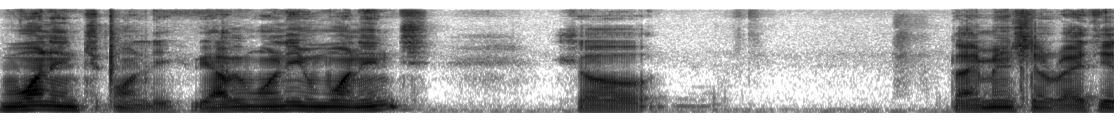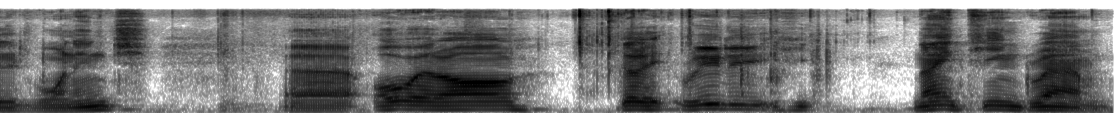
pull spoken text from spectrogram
one inch only. We have them only in one inch. So dimension right here is one inch uh, overall, they're really 19 grams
